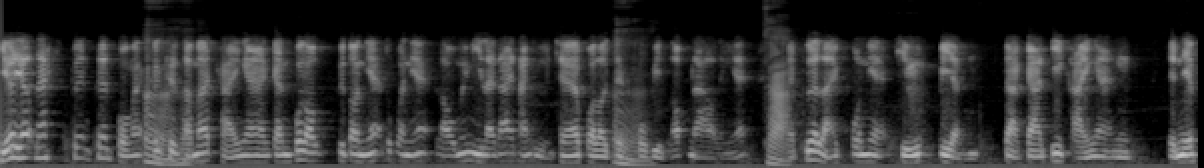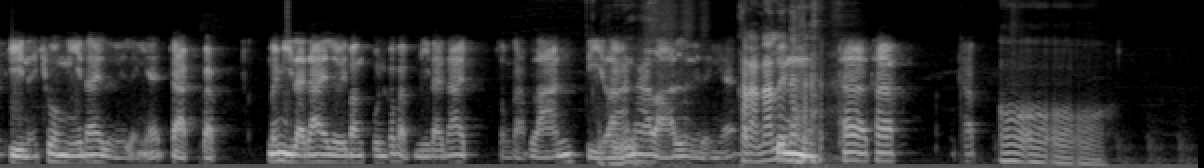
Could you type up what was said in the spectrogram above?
เยอะๆนะ เพื่อนเพื่อนผมอะก็คือสามารถขายงานกันพวกเราคือตอนเนี้ย ทุกวันเนี้ยเราไม่มีรายได้ทางอื่นใช่ไหมพอเราเจอโควิดล็อกดาวน์อะไรเงี้ยครับแต่เพื่อนหลายคนเนี่ยชีวิตเปลี่ยนจากการที่ขายงาน NFT ในช่วงนี้ได้เลยอะไรเงี้ย จากแบบไม่มีรายได้เลยบางคนก็แบบมีรายได้ สองสามล้านสี่ล้านห้าล้านเลยอะไรเงี้ย ขนาดนั้นเลซึ่ยงนะถ้าถ้าครับอ๋ออ๋ออ๋ออ๋อ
